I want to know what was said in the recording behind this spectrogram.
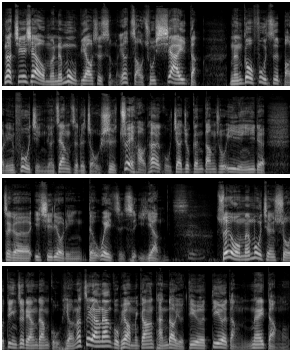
那接下来我们的目标是什么？要找出下一档能够复制宝林富锦的这样子的走势，最好它的股价就跟当初一零一的这个一七六零的位置是一样。是，所以，我们目前锁定这两档股票。那这两档股票，我们刚刚谈到有第二第二档那一档哦，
